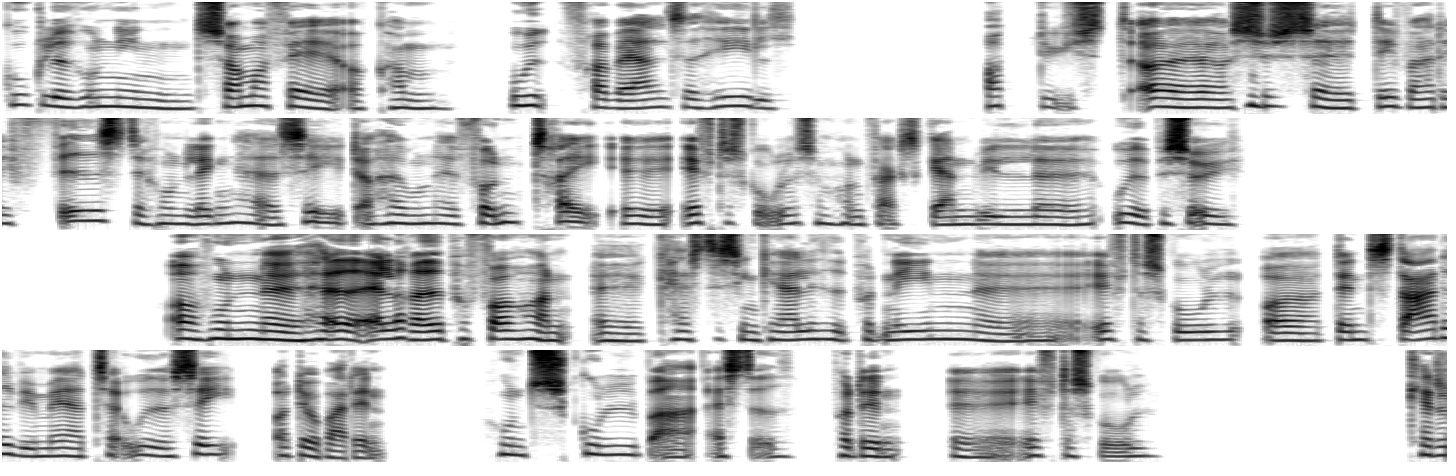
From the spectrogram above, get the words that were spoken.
googlede hun i en sommerferie og kom ud fra værelset helt oplyst, og jeg synes, at det var det fedeste, hun længe havde set, og hun havde fundet tre øh, efterskoler, som hun faktisk gerne ville øh, ud at besøge. Og hun øh, havde allerede på forhånd øh, kastet sin kærlighed på den ene øh, efterskole, og den startede vi med at tage ud og se, og det var bare den. Hun skulle bare afsted på den øh, efterskole. Kan du,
